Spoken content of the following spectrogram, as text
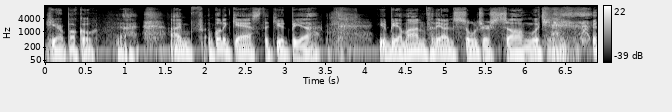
here, Bucko. I'm, I'm going to guess that you'd be a You'd be a man for the old soldier's song, would you?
